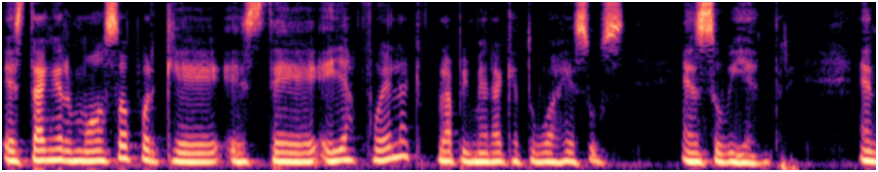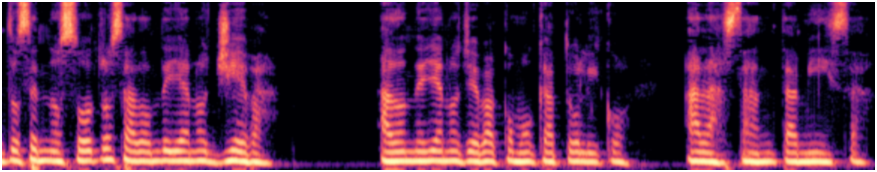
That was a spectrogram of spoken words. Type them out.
es tan hermoso porque este, ella fue la, la primera que tuvo a Jesús en su vientre. Entonces nosotros, ¿a dónde ella nos lleva? ¿A dónde ella nos lleva como católico? A la Santa Misa.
